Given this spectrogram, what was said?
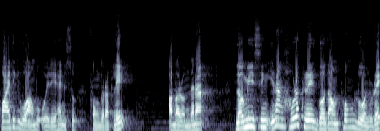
ख्वाइदगी वांगबु ओइरे हाइनसु फोंदोरखले अमरोमदना लौमी सिंह इरांग हौरखरे गोडाउन थोंग लोलुरे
